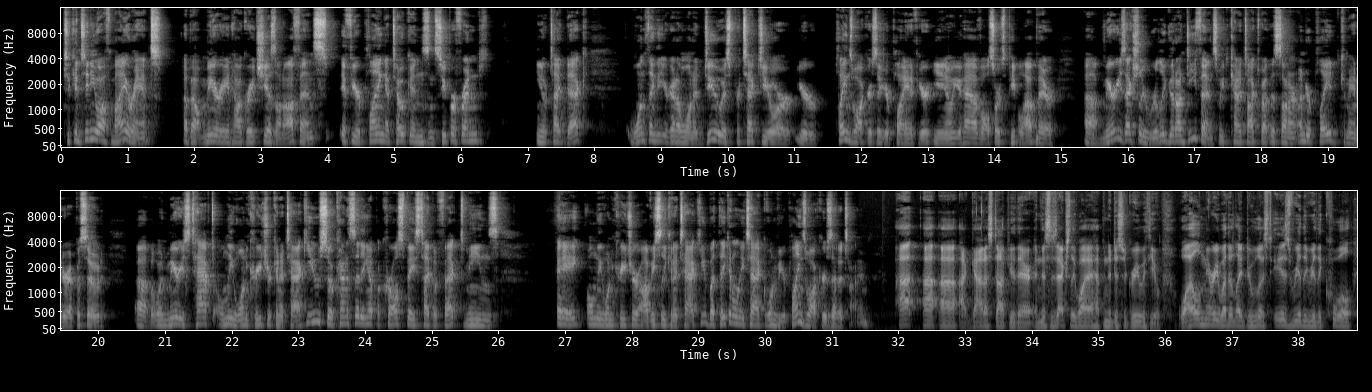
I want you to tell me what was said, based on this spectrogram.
To continue off my rant about Mirri and how great she is on offense, if you're playing a tokens and super friend, you know, type deck, one thing that you're going to want to do is protect your your planeswalkers that you're playing. If you're, you know, you have all sorts of people out there. Uh, Mirri's actually really good on defense. We kind of talked about this on our underplayed commander episode uh, but when Mirri's tapped, only one creature can attack you. So, kind of setting up a crawl space type effect means A, only one creature obviously can attack you, but they can only attack one of your planeswalkers at a time. Uh, uh, uh, I gotta stop you there, and this is actually why I happen to disagree with you. While Mirri Weatherlight Duelist is really, really cool,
